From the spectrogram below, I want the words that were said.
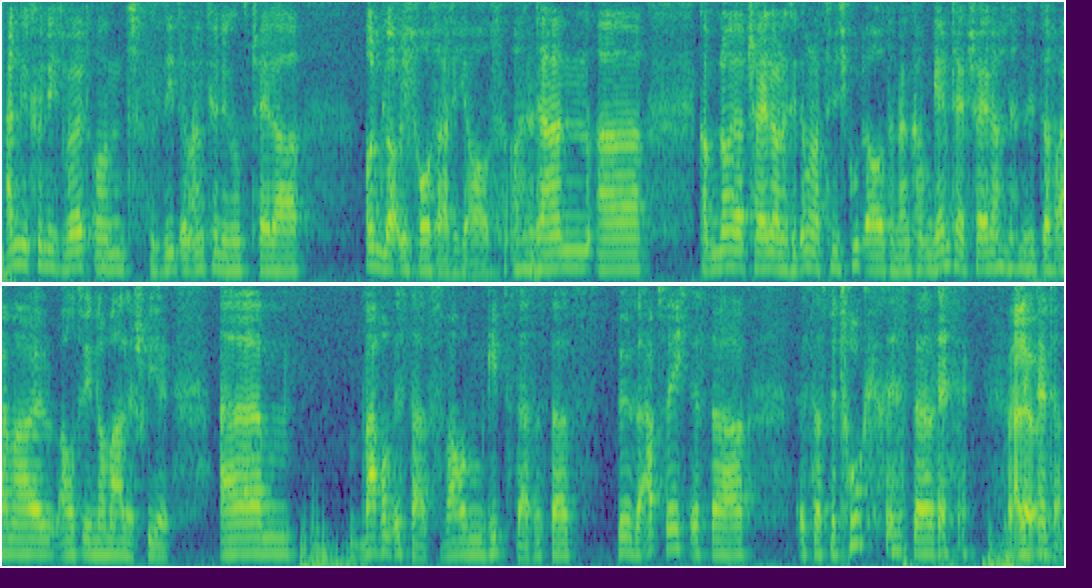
angekündigt wird und sieht im Ankündigungstrailer unglaublich großartig aus. Und dann äh, kommt ein neuer Trailer und es sieht immer noch ziemlich gut aus. Und dann kommt ein Gameplay-Trailer und dann sieht es auf einmal aus wie ein normales Spiel. Ähm, warum ist das? Warum gibt es das? Ist das böse Absicht? Ist, da, ist das Betrug? Ist das. Was steckt hinter?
